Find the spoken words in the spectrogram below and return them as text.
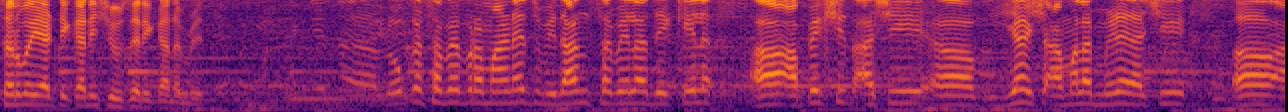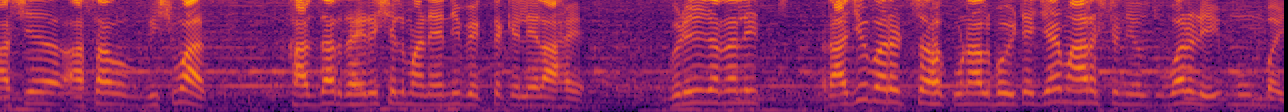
सर्व या ठिकाणी शिवसैनिकांना मिळते. लोकसभेप्रमाणेच विधानसभेला देखील अपेक्षित अशी यश आम्हाला मिळेल अशी असे असा विश्वास खासदार धैर्यशील माने यांनी व्यक्त केलेला आहे. व्हिडिओ जर्नलिस्ट राजीव बरटसह कुणाल भोईटे जय महाराष्ट्र न्यूज वरळी मुंबई.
